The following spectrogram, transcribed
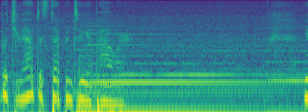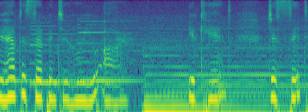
But you have to step into your power. You have to step into who you are. You can't just sit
